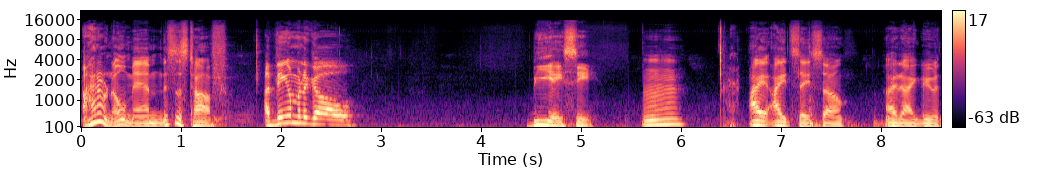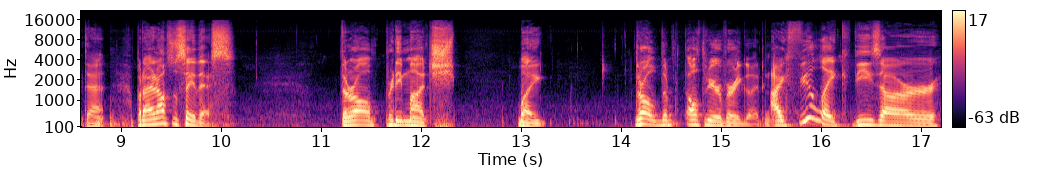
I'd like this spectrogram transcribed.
I don't know, man. This is tough. I think I'm gonna go BAC. Hmm. I I'd say so. I'd, I agree with that. But I'd also say this: they're all pretty much like they're all they're, all three are very good. I feel like these are.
